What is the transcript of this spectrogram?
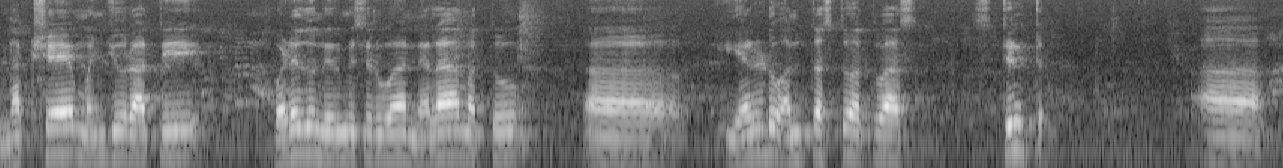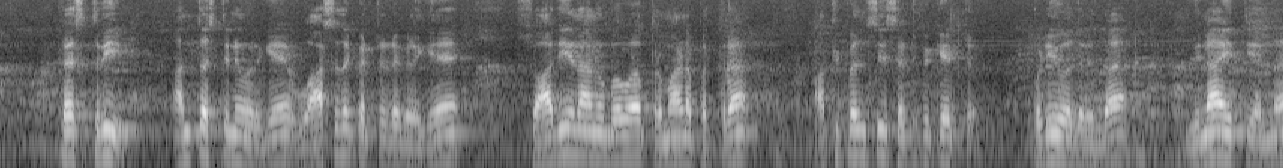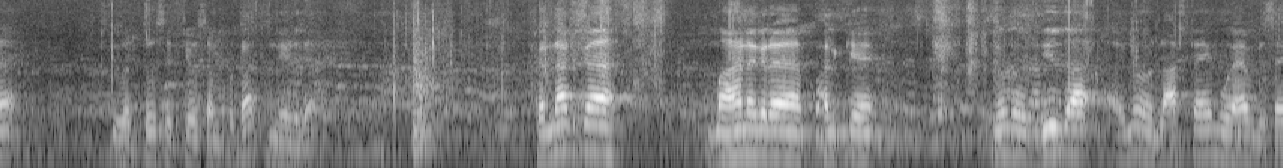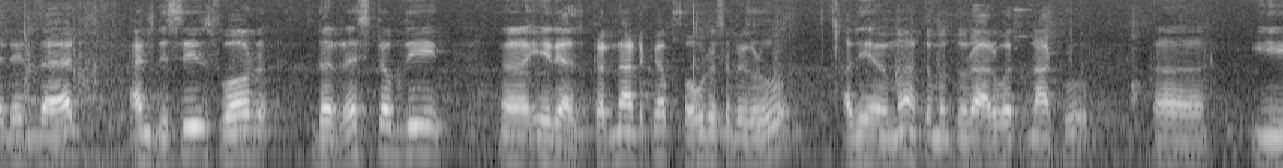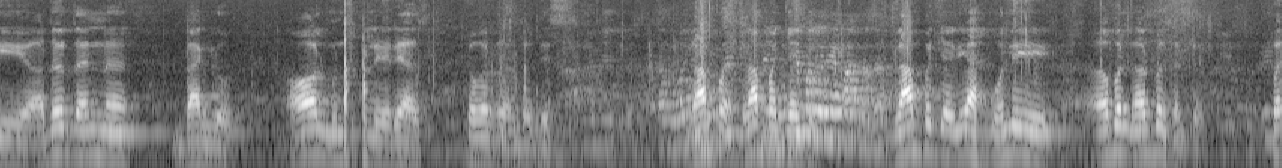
ನಕ್ಷೆ ಮಂಜೂರಾತಿ ಪಡೆದು ನಿರ್ಮಿಸಿರುವ ನೆಲ ಮತ್ತು ಎರಡು ಅಂತಸ್ತು ಅಥವಾ ಸ್ಟಿಲ್ಟ್ ಪ್ಲಸ್ ತ್ರೀ ಅಂತಸ್ತಿನವರೆಗೆ ವಾಸದ ಕಟ್ಟಡಗಳಿಗೆ ಸ್ವಾಧೀನಾನುಭವ ಪ್ರಮಾಣ ಪತ್ರ ಆಕ್ಯುಪೆನ್ಸಿ ಸರ್ಟಿಫಿಕೇಟ್ ಪಡೆಯುವುದರಿಂದ ವಿನಾಯಿತಿಯನ್ನು ಇವತ್ತು ಸಚಿವ ಸಂಪುಟ ನೀಡಿದೆ ಕರ್ನಾಟಕ ಮಹಾನಗರ ಪಾಲಿಕೆ ನೋಡು these you know last time we have decided that and this is for the rest of the areas uh. Karnataka ಪೌರಸಭೆಗಳು ಅಧಿನಿಯಮ ಹತ್ತೊಂಬತ್ತು ನೂರ ಅರವತ್ತ್ನಾಲ್ಕು ಈ other then Bangalore all municipal areas cover under this ಗ್ರಾಮ ಗ್ರಾಮ ಪಂಚಾಯತಿ. ಗ್ರಾಮ ಪಂಚಾಯತಿ, yeah only urban urban centre ಪ,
